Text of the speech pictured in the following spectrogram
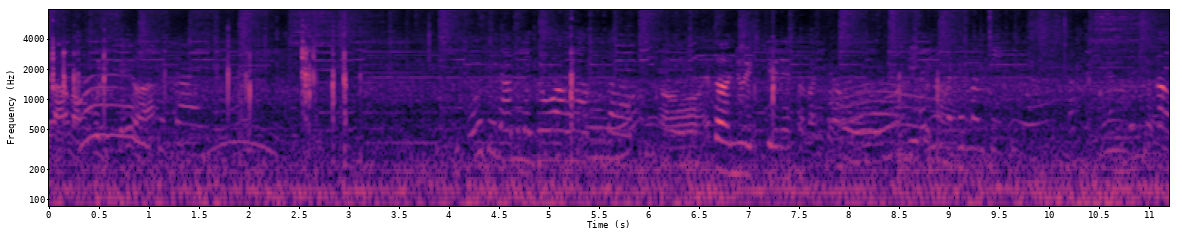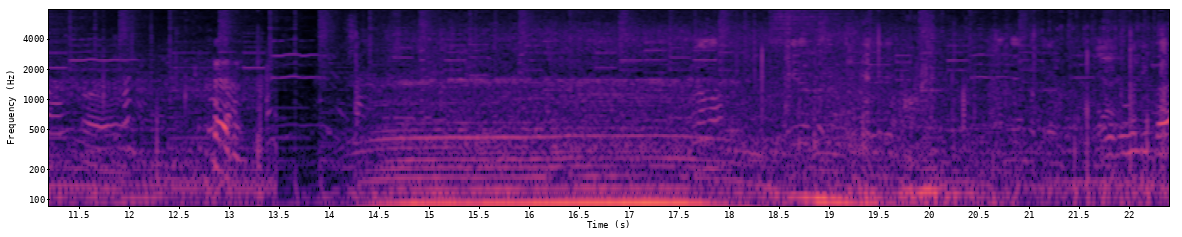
Kaya makukulit kayo ha. Oo, di namin nagawa ako lahat. Oo, ito new experience naman ko. Dito na. Pati mang video. Gusto ka oh. Oo. huli ba?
